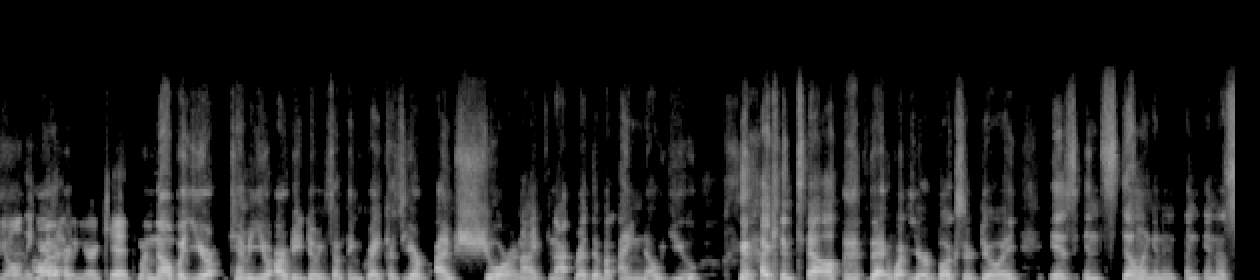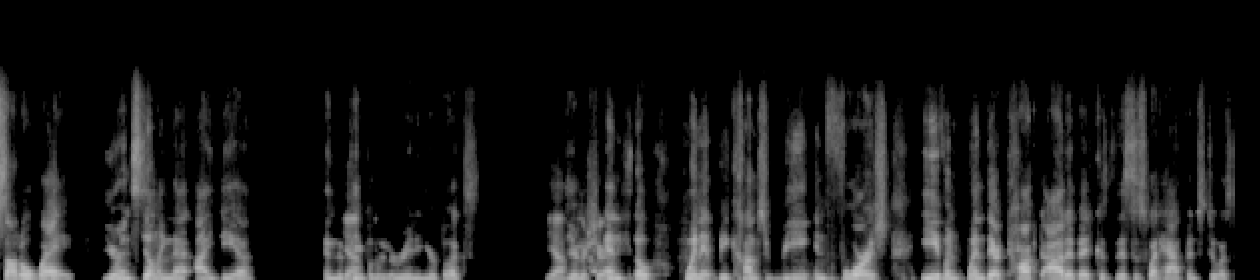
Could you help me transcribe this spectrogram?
You only hear However, that when you're a kid. No but you're timmy you're already doing something great because you're i'm sure and i've not read them but i know you. I can tell that what your books are doing is instilling in, in, in a subtle way you're instilling that idea in the yeah. people that are reading your books yeah, know? for sure. And so when it becomes reinforced, even when they're talked out of it, because this is what happens to us,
